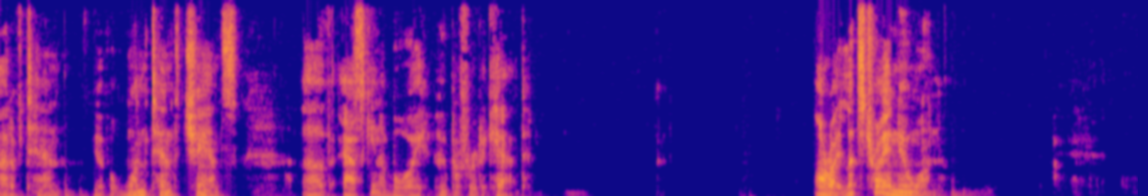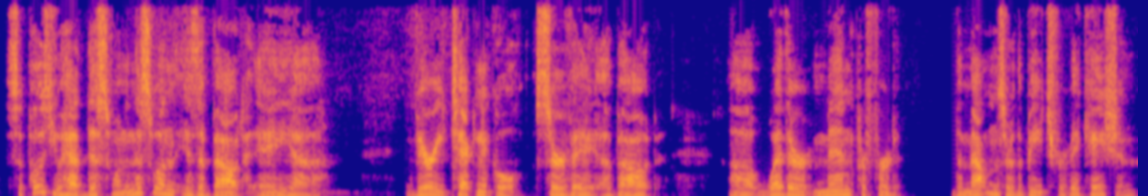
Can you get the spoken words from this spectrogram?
out of 10. You have a 1 tenth chance of asking a boy who preferred a cat. All right, let's try a new one. Suppose you had this one, and this one is about a uh, very technical survey about uh, whether men preferred the mountains or the beach for vacation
